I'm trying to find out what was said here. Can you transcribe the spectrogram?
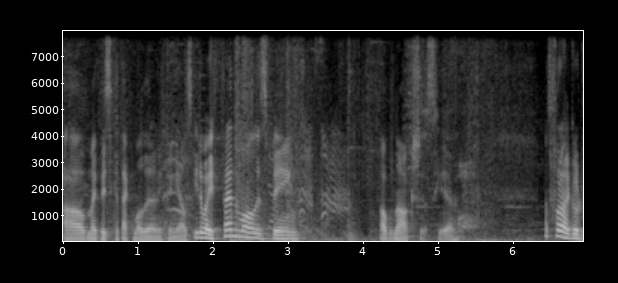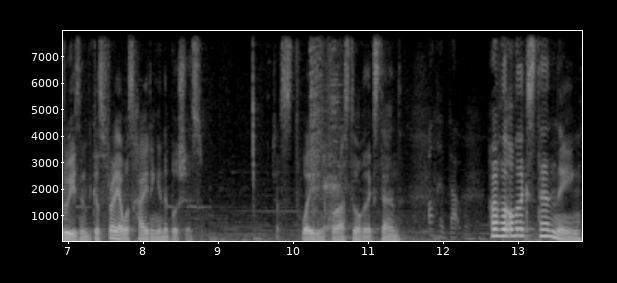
uh, my basic attack more than anything else. Either way, Fenmore is being obnoxious here, but for a good reason because Freya was hiding in the bushes, just waiting for us to overextend. I'll head that way. However, overextending...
